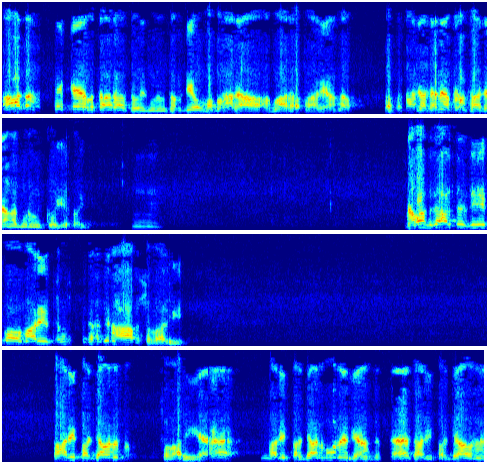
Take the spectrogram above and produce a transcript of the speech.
ਆਹ ਤੇ ਅਵਤਾਰਾ ਸੋਈ ਗੁਰੂ ਸਮਝਿਓ ਹਮਾਰਾ ਹਮਾਰਾ ਸਾਰਿਆਂ ਦਾ। ਜਾ ਕਹਿੰਦੇ ਆਪਣਾ ਸਾਰਿਆਂ ਦਾ ਗੁਰੂ ਇੱਕੋ ਹੀ ਹੈ ਭਾਈ ਹੂੰ ਹੂੰ ਨਮਸਕਾਰ ਤੇ ਸੀ ਕੋ ਹਮਾਰੀ ਜਨ ਆਪ ਸਵਾਰੀ। ਸਾਰੀ ਪ੍ਰਜਾ ਨੂੰ ਸਵਾਰੀ ਹੈ। ਸਾਰੀ ਪ੍ਰਜਾ ਨੂੰ ਉਹਨੇ ਗਿਆਨ ਦਿੱਤਾ ਹੈ। ਸਾਰੀ ਪ੍ਰਜਾ ਉਹਨੇ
